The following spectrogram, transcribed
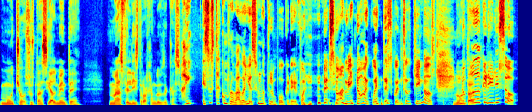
mucho, sustancialmente más feliz trabajando desde casa. Ay, eso está comprobado. Yo eso no te lo puedo creer, Juan. Eso a mí no me cuentes cuentos chinos. No, No, puedo creer eso.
